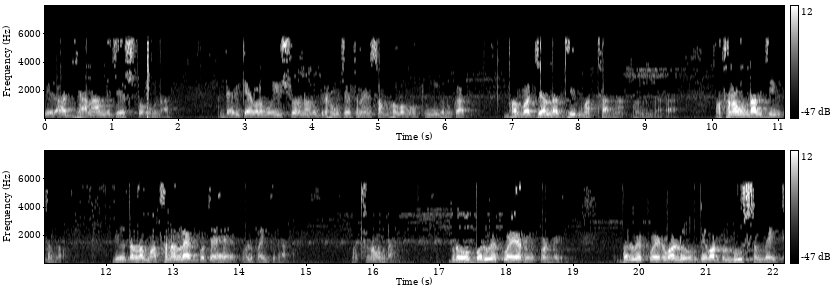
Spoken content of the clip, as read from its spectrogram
మీరు ఆ ధ్యానాన్ని చేస్తూ ఉండాలి. అంటే అది కేవలము ఈశ్వరుని అనుగ్రహము చేతనే సంభవం అవుతుంది కనుక భవజలధి మథన మందర. మథనం ఉండాలి జీవితంలో. జీవితంలో మథనం లేకపోతే వాళ్ళు పైకి రాదు మథనం ఉండాలి. ఇప్పుడు బరువు ఎక్కువయ్యారనుకోండి బరువు ఎక్కువైన వాళ్ళు they want to lose some weight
